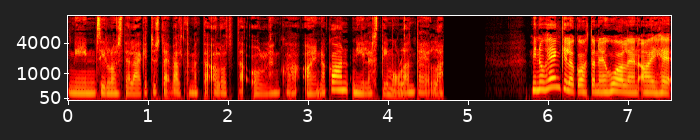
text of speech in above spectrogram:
niin silloin sitä lääkitystä ei välttämättä aloiteta ollenkaan, ainakaan niillä stimulanteilla. Minun henkilökohtainen huolenaihe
